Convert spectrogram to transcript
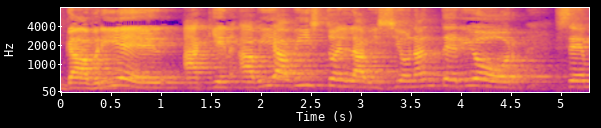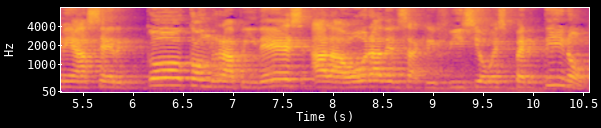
Gabriel, a quien había visto en la visión anterior, se me acercó con rapidez a la hora del sacrificio vespertino.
